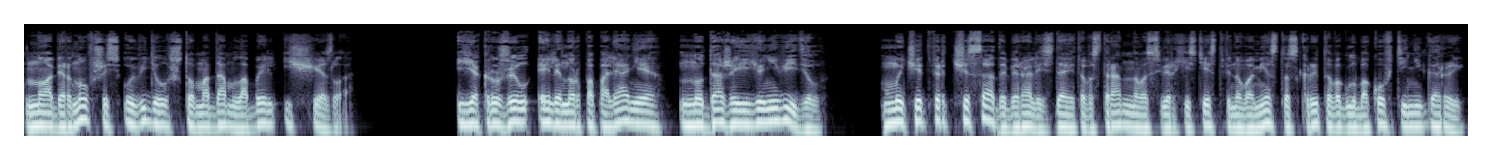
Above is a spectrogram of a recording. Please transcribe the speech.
но, обернувшись, увидел, что мадам Лабель исчезла. Я кружил Эленор по поляне, но даже ее не видел. Мы четверть часа добирались до этого странного сверхъестественного места, скрытого глубоко в тени горы.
